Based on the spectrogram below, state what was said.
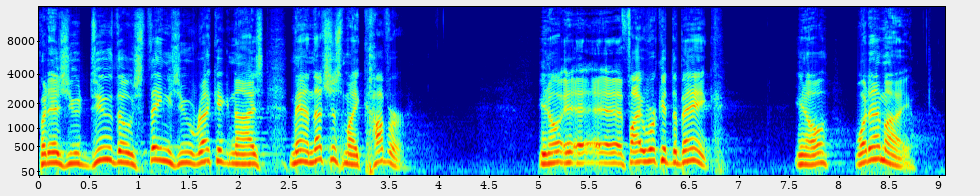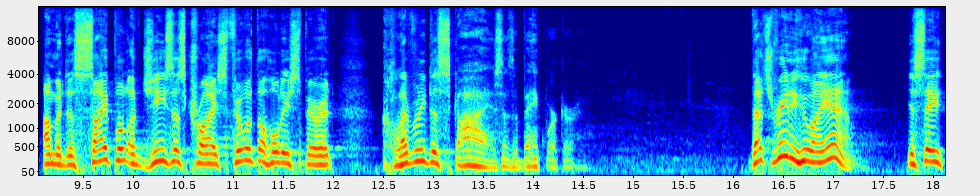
but as you do those things, you recognize, man, that's just my cover. You know, if I work at the bank, you know, what am I? I'm a disciple of Jesus Christ, filled with the Holy Spirit, cleverly disguised as a bank worker. That's really who I am. You see,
